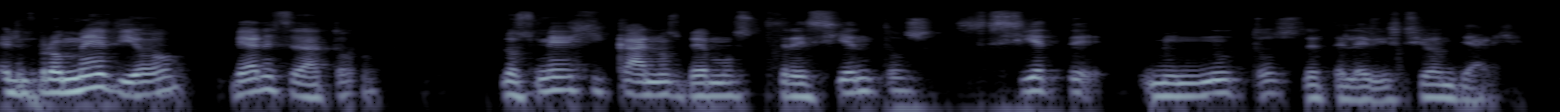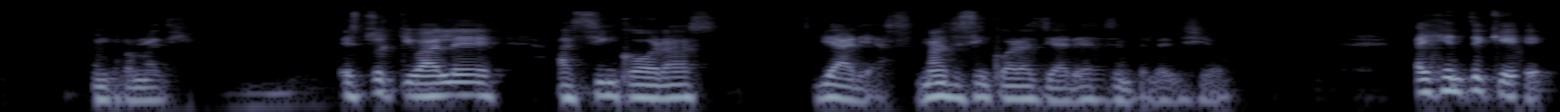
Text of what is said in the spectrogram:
el promedio, vean este dato, los mexicanos vemos 307 minutos de televisión diaria, en promedio. Esto equivale a cinco horas diarias, más de cinco horas diarias en televisión. Hay gente que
